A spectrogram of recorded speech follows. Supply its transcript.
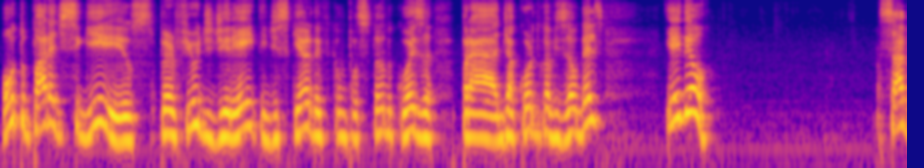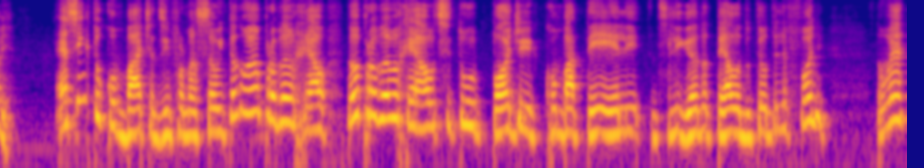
Ou tu para de seguir os perfis de direita e de esquerda que ficam postando coisa pra, de acordo com a visão deles. E aí deu. Sabe? É assim que tu combate a desinformação. Então não é um problema real. Não é um problema real se tu pode combater ele desligando a tela do teu telefone. Não é,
